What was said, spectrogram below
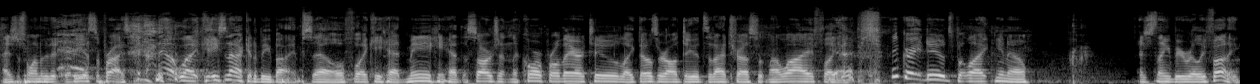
I just wanted it to be a surprise. No, like he's not going to be by himself. Like he had me, he had the sergeant and the corporal there too. Like those are all dudes that I trust with my life. Like Yeah. they're, they're great dudes, but like you know, I just think it'd be really funny.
